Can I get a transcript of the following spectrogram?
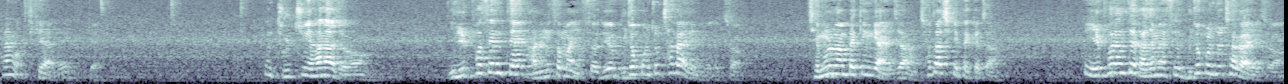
사람이 어떻게 해야 돼, 그때? 그럼 둘 중에 하나죠. 1%의 가능성만 있어도요, 무조건 쫓아가야 됩니다. 그렇죠? 재물만 뺏긴 게 아니잖아. 처자식이 뺏겼잖아. 1%의 가능성만 있으면 무조건 쫓아가야죠.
